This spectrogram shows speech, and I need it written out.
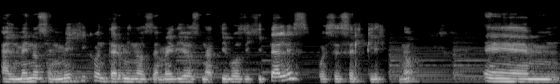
al menos en México, en términos de medios nativos digitales, pues es el clic, ¿no? Eh,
